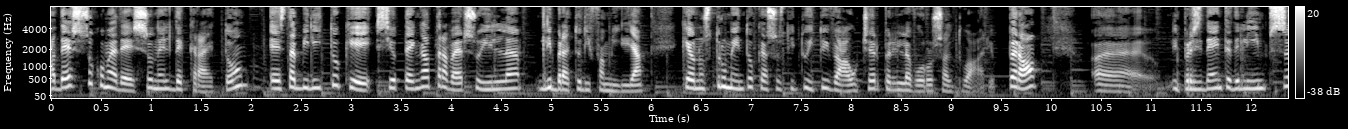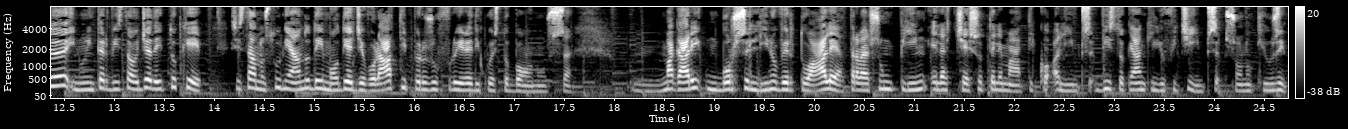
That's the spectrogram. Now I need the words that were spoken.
Adesso come adesso nel decreto è stabilito che si ottenga attraverso il libretto di famiglia, che è uno strumento che ha sostituito i voucher per il lavoro saltuario. Però eh, il presidente dell'Inps in un'intervista oggi ha detto che si stanno studiando dei modi agevolati per usufruire di questo bonus. Mm, magari un borsellino virtuale attraverso un PIN e l'accesso telematico all'INPS, visto che anche gli uffici INPS sono chiusi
